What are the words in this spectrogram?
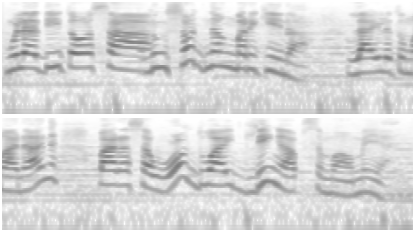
Mula dito sa lungsod ng Marikina, Laila Tumanan para sa Worldwide Lingap sa Mamamayan.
